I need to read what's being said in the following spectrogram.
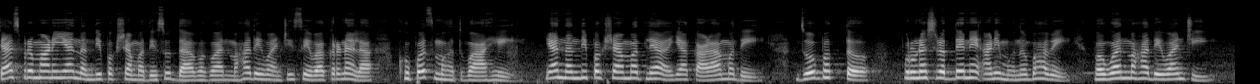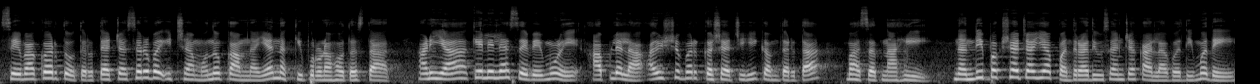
त्याचप्रमाणे या नंदी पक्षामध्ये सुद्धा भगवान महादेवांची सेवा करण्याला खूपच महत्त्व आहे. या नंदी पक्षामधल्या या काळामध्ये जो भक्त पूर्ण श्रद्धेने आणि मनोभावे भगवान महादेवांची सेवा करतो तर त्याच्या सर्व इच्छा मनोकामना या नक्की पूर्ण होत असतात. आणि या केलेल्या सेवेमुळे आपल्याला आयुष्यभर कशाचीही कमतरता भासत नाही. नंदी पक्षाच्या या पंधरा दिवसांच्या कालावधीमध्ये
